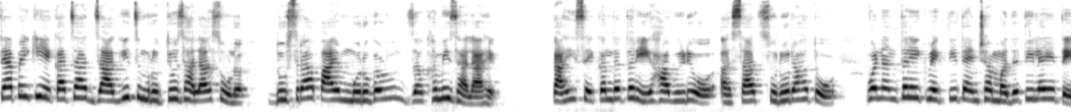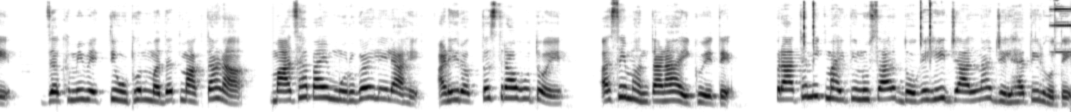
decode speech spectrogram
त्यापैकी एकाचा जागीच मृत्यू झाला असून दुसरा पाय मुरगळून जखमी झाला आहे. काही सेकंद तरी हा व्हिडिओ असाच सुरू राहतो व नंतर एक व्यक्ती त्यांच्या मदतीला येते जखमी व्यक्ती उठून मदत मागताना माझा पाय मुरगळलेला आहे आणि रक्तस्राव होतोय असे म्हणताना ऐकू येते. प्राथमिक माहितीनुसार दोघेही जालना जिल्ह्यातील होते.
